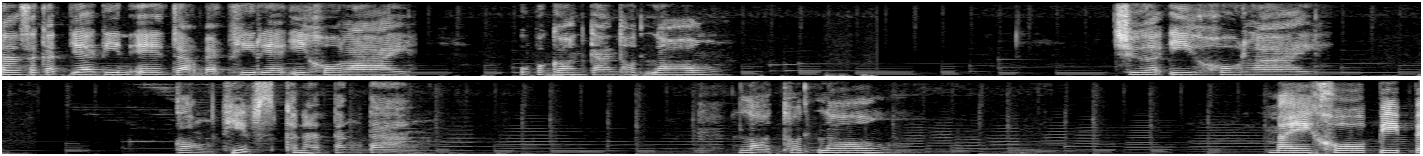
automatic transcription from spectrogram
การสกัดแยก DNA จากแบคทีเรียอีโคไลอุปกรณ์การทดลอง เชื้ออีโคไลกล่องทิปส์ขนาดต่างๆ หลอดทดลอง ไมโครปีเป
